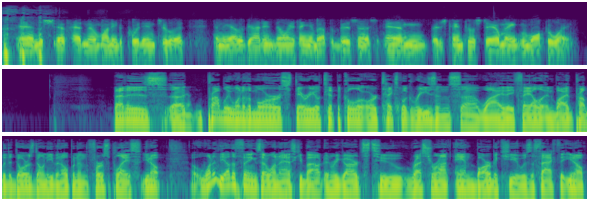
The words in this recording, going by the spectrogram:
and the chef had no money to put into it, and the other guy didn't know anything about the business, and they just came to a stalemate and walked away. That is uh, probably one of the more stereotypical or textbook reasons uh, why they fail and why probably the doors don't even open in the first place. You know, one of the other things I want to ask you about in regards to restaurant and barbecue is the fact that, you know,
